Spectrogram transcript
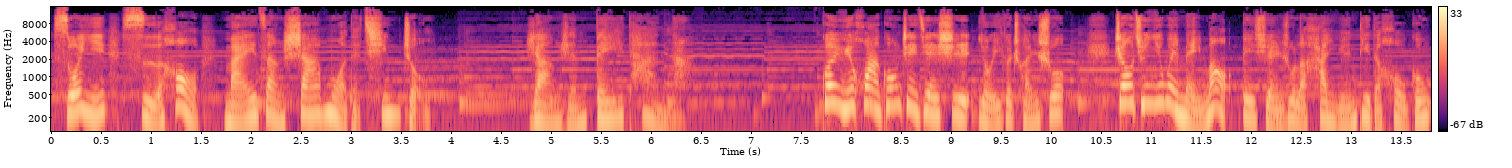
所以死后埋葬沙漠的青冢，让人悲叹呐。关于画工这件事，有一个传说：昭君因为美貌被选入了汉元帝的后宫。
